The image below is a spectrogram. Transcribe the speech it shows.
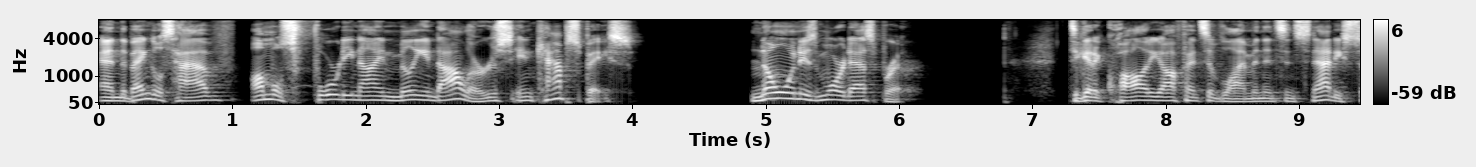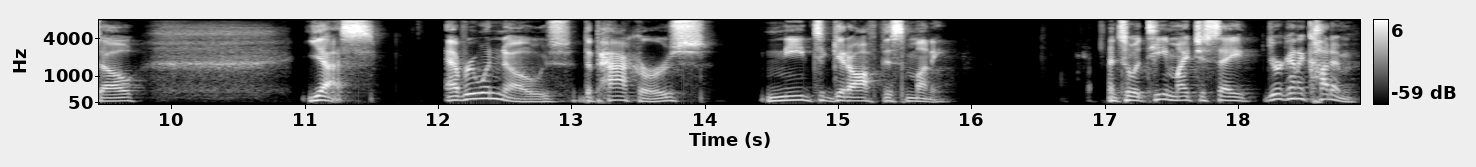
And the Bengals have almost $49 million in cap space. No one is more desperate to get a quality offensive lineman than Cincinnati. So, yes, everyone knows the Packers need to get off this money. And so a team might just say, You're going to cut him.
